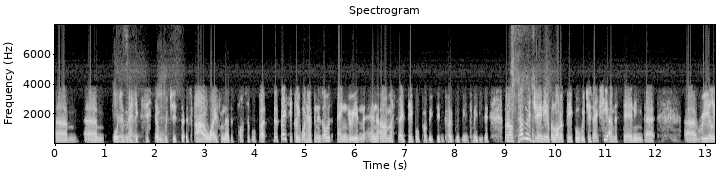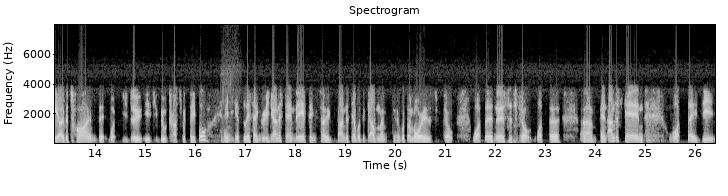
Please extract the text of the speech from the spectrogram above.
um, automatic system, which is as far away from that as possible. But, but basically, what happened is I was angry, and, and I must say, people probably didn't cope with me in committees. But I've done the journey of a lot of people, which is actually understanding that uh, really over time that what you do is you build trust with people and you get less angry and you understand their things. So understand what the government, what the lawyers felt, what the nurses felt, what the um, and understand what they did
